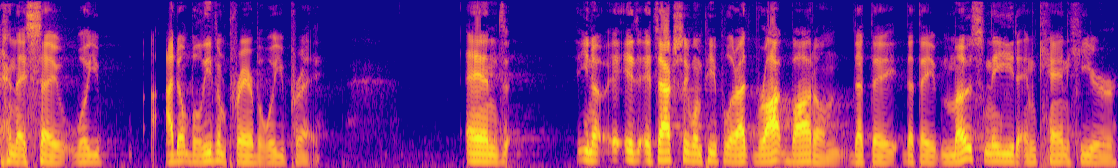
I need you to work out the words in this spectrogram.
And they say, Will you, I don't believe in prayer, but will you pray? And you know, it, it's actually when people are at rock bottom that they, that they most need and can hear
